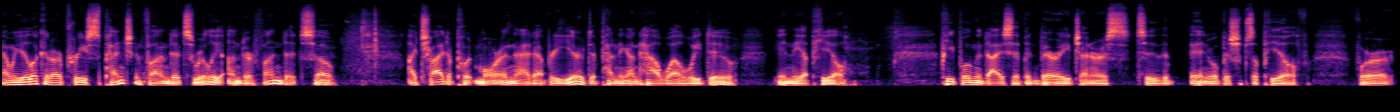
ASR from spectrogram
And when you look at our priests' pension fund, it's really underfunded. So. I try to put more in that every year, depending on how well we do in the appeal. People in the diocese have been very generous to the annual bishop's appeal for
